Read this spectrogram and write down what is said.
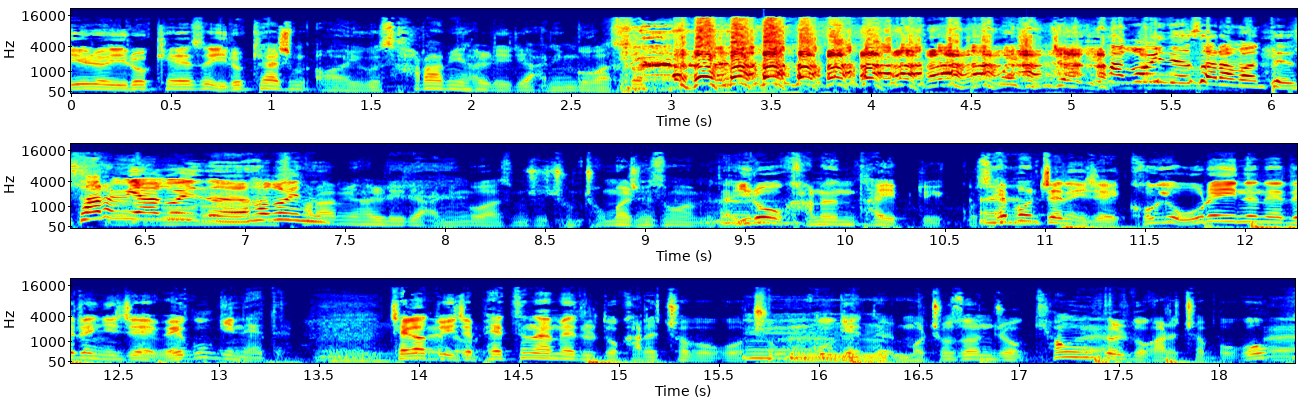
이렇게 해서 이렇게 하시면 아, 이거 사람이 할 일이 아닌 것 같아. 정말 진지하게. 하고 있는 사람한테 사람이 하고 있는 하고 있는 사람이 할 일이 아닌 것 같으면 저 정- 정말 죄송합니다. 음. 이러고 가는 타입도 있고 세 음. 번째는 이제 거기 오래 있는 애들은 이제 외국인 애들. 음. 제가 또 이제 베트남 애들도 가르쳐 보고 음. 중국 애들, 음. 뭐 조선족 형들도 가르쳐 보고 네.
